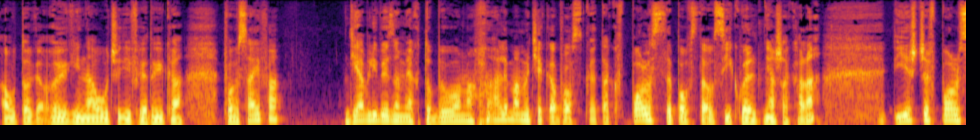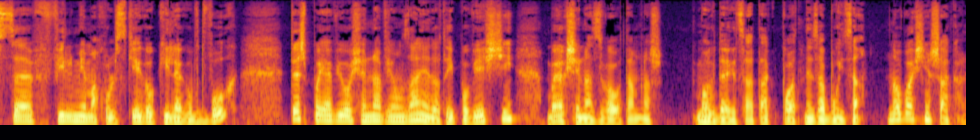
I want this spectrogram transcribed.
autora oryginału, czyli Fredrika Forsytha. Diabli wiedzą jak to było, no ale mamy ciekawostkę. Tak w Polsce powstał sequel Dnia Szakala. Jeszcze w Polsce w filmie Machulskiego Killerów dwóch też pojawiło się nawiązanie do tej powieści, bo jak się nazywał tam nasz morderca, tak? Płatny zabójca. No właśnie Szakal.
